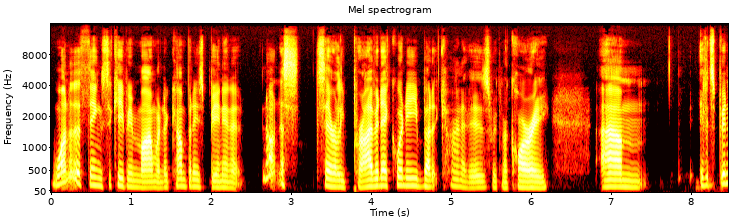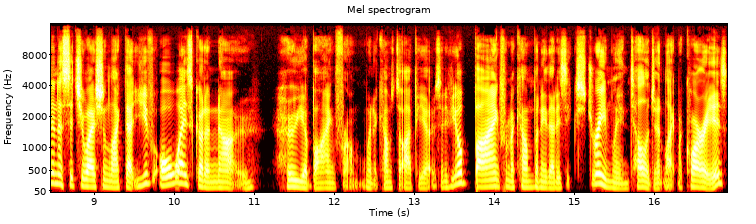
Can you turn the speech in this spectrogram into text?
One of the things to keep in mind when a company's been in it, not necessarily private equity, but it kind of is with Macquarie. Um, if it's been in a situation like that, you've always got to know who you're buying from when it comes to IPOs. And if you're buying from a company that is extremely intelligent, like Macquarie is,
